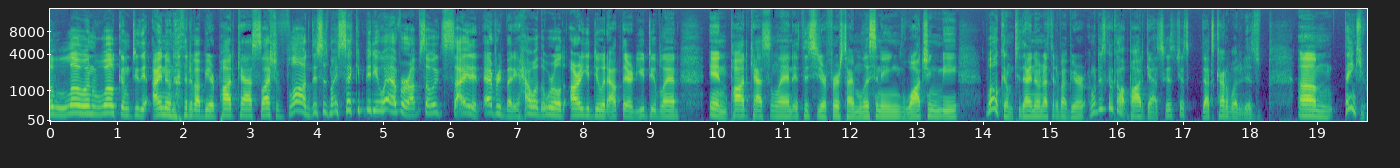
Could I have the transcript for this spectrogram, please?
Hello and welcome to the I Know Nothing About Beer podcast slash vlog. This is my second video ever. I'm so excited. Everybody, how in the world are you doing out there in YouTube land, in podcast land? If this is your first time listening, watching me, welcome to the I Know Nothing About Beer. I'm just going to call it podcast because just that's kind of what it is. Um, thank you.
